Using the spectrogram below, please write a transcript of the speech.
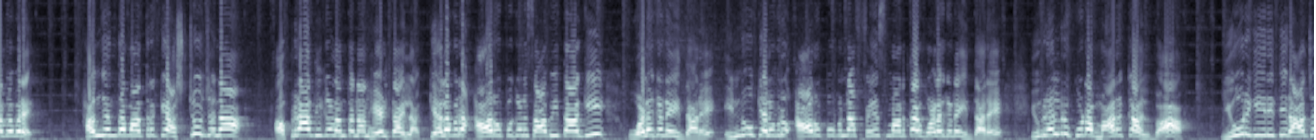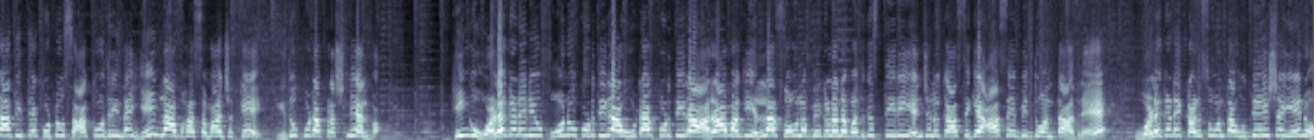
ಆದವರೇ. ಹಂಗಂದ ಮಾತ್ರಕ್ಕೆ ಅಷ್ಟು ಜನ ಅಪರಾಧಿಗಳಂತ ನಾನು ಹೇಳ್ತಾ ಇಲ್ಲ. ಕೆಲವರ ಆರೋಪಗಳು ಸಾಬೀತಾಗಿ ಒಳಗಡೆ ಇದ್ದಾರೆ. ಇನ್ನೂ ಕೆಲವರು ಆರೋಪವನ್ನ ಫೇಸ್ ಮಾಡ್ತಾ ಒಳಗಡೆ ಇದ್ದಾರೆ. ಇವರೆಲ್ಲರೂ ಕೂಡ ಮಾರಕ ಅಲ್ವಾ? ಇವ್ರಿಗೆ ಈ ರೀತಿ ರಾಜಾತಿಥ್ಯ ಕೊಟ್ಟು ಸಾಕೋದ್ರಿಂದ ಏನ್ ಲಾಭ ಸಮಾಜಕ್ಕೆ? ಇದು ಕೂಡ ಪ್ರಶ್ನೆ ಅಲ್ವಾ? ಹಿಂಗ್ ಒಳಗಡೆ ನೀವು ಫೋನು ಕೊಡ್ತೀರಾ, ಊಟ ಕೊಡ್ತೀರಾ, ಆರಾಮಾಗಿ ಎಲ್ಲಾ ಸೌಲಭ್ಯಗಳನ್ನ ಒದಗಿಸ್ತೀರಿ, ಎಂಜಲು ಕಾಸಿಗೆ ಆಸೆ ಬಿದ್ದು ಅಂತ ಆದ್ರೆ ಒಳಗಡೆ ಕಳಿಸುವಂತ ಉದ್ದೇಶ ಏನು?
